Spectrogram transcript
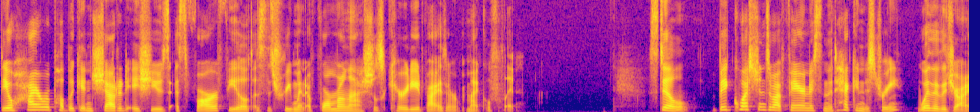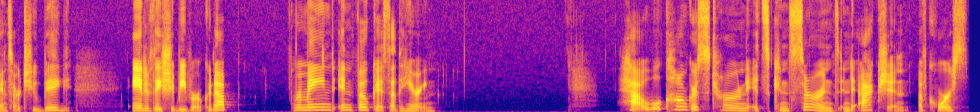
the Ohio Republican shouted issues as far afield as the treatment of former National Security Advisor Michael Flynn. Still, big questions about fairness in the tech industry, whether the giants are too big, and if they should be broken up, remained in focus at the hearing. How will Congress turn its concerns into action, of course,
